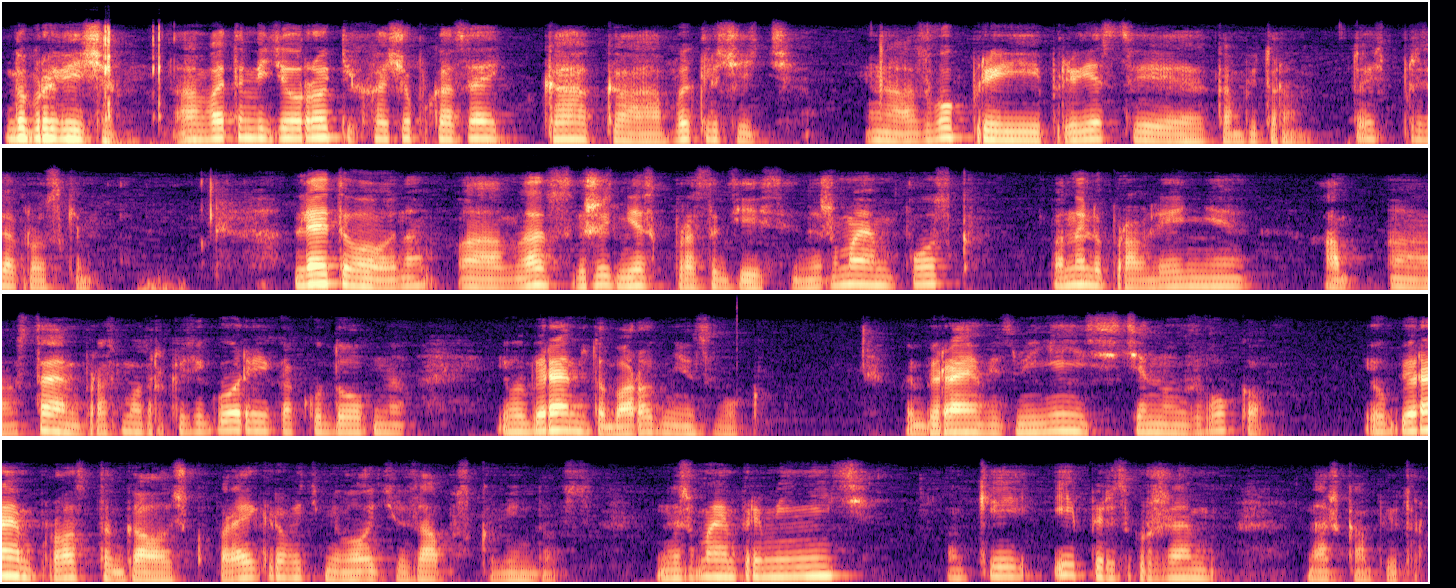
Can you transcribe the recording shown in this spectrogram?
Добрый вечер. А, В этом видеоуроке хочу показать, как а, выключить а, звук при приветствии компьютера, то есть при загрузке. Для этого нам надо совершить несколько простых действий. Нажимаем пуск, панель управления, ставим просмотр категории, как удобно, и выбираем тут оборудование звук. Выбираем изменение системных звуков и убираем просто галочку «Проигрывать мелодию запуска Windows». Нажимаем «Применить», ОК, и перезагружаем наш компьютер.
